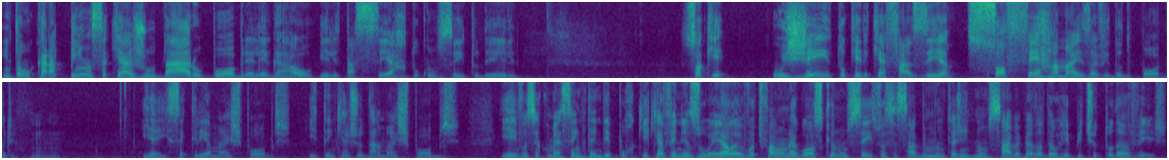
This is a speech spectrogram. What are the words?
Então o cara pensa que ajudar o pobre é legal, ele tá certo o conceito dele. Só que o jeito que ele quer fazer só ferra mais a vida do pobre. E aí você cria mais pobres e tem que ajudar mais pobres. E aí você começa a entender por que, que a Venezuela. Eu vou te falar um negócio que eu não sei se você sabe, muita gente não sabe, apesar de eu repetir toda vez.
